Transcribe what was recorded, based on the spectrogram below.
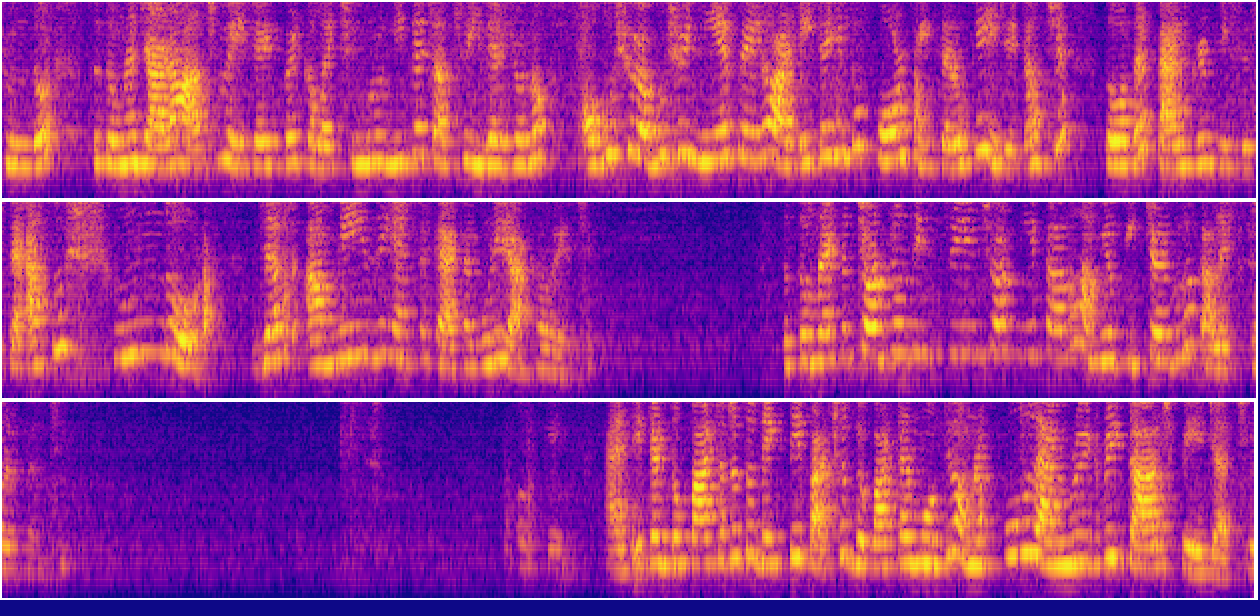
সুন্দর। তো তোমরা যারা আছো এই টাইপের কালেকশনগুলো নিতে চাচ্ছ ঈদের জন্য, অবশ্যই অবশ্যই নিয়ে ফেলো। আর এটা কিন্তু ফোর পিসের ওকে যেটা হচ্ছে তোমাদের প্যান্ট্রি পিসেসটা এত সুন্দর জাস্ট অ্যামেজিং একটা ক্যাটাগরি রাখা হয়েছে। তো তোমরা একটা চট জলদি স্ক্রিনশট নিয়ে ফেলো, আমিও পিকচারগুলো কালেক্ট করে ফেলছি। এন্ড এটার দোপাট্টাটা তো দেখতেই পাচ্ছো দোপাট্টার মধ্যে আমরা ফুল এমব্রয়ডারি কাজ পেয়ে যাচ্ছি।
